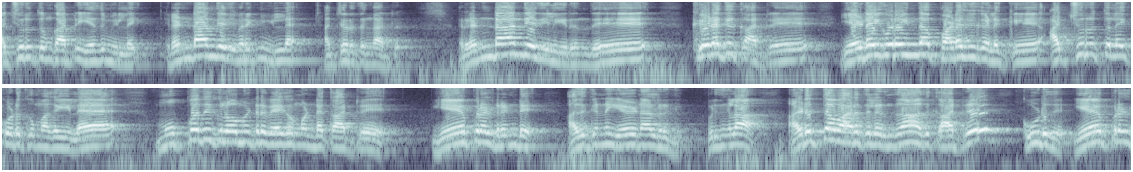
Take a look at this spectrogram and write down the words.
அச்சுறுத்தும் காற்று எதுவும் இல்லை. ரெண்டாம் தேதி வரைக்கும் இல்லை அச்சுறுத்தும் காற்று. ரெண்டாம் தேதியில் இருந்து கிழக்கு காற்று எடை குறைந்த படகுகளுக்கு அச்சுறுத்தலை கொடுக்கும் வகையில் முப்பது கிலோமீட்டர் வேகம் கொண்ட காற்று ஏப்ரல் ரெண்டு. அதுக்கு இன்னும் ஏழு நாள் இருக்கு. புரியுதுங்களா அடுத்த வாரத்திலிருந்து தான் அது காற்று கூடுது. ஏப்ரல்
